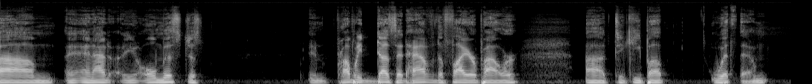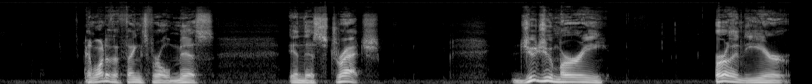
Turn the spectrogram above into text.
Um, and I, you know, Ole Miss just and probably doesn't have the firepower uh, to keep up with them. And one of the things for Ole Miss in this stretch, Juju Murray early in the year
